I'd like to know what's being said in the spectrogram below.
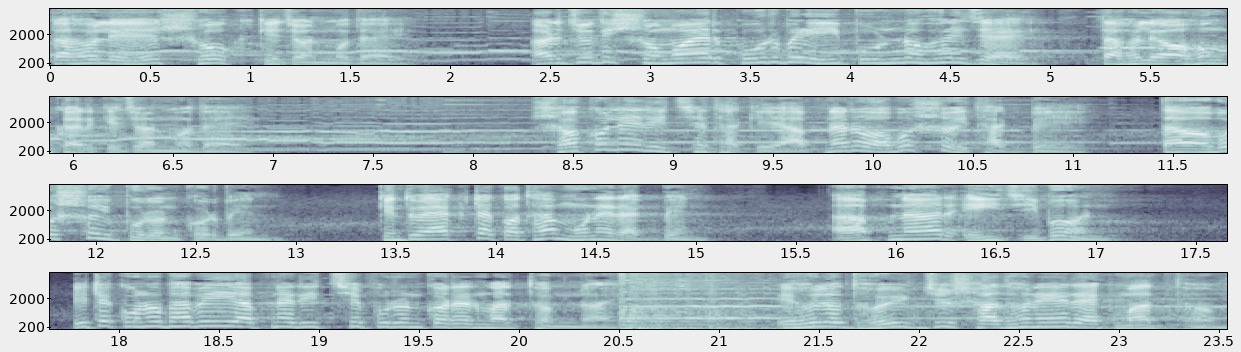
তাহলে শোককে জন্ম দেয়। আর যদি সময়ের পূর্বেই পূর্ণ হয়ে যায়, তাহলে অহংকারকে জন্ম দেয়। সকলের ইচ্ছে থাকে, আপনারও অবশ্যই থাকবে। তা অবশ্যই পূরণ করবেন। কিন্তু একটা কথা মনে রাখবেন, আপনার এই জীবন, এটা কোনোভাবেই আপনার ইচ্ছে পূরণ করার মাধ্যম নয়। এ হলো ধৈর্য সাধনের এক মাধ্যম,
